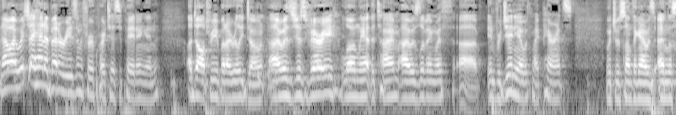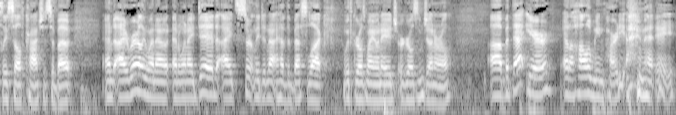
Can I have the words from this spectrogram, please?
now, I wish I had a better reason for participating in adultery, but I really don't. I was just very lonely at the time. I was living with uh, in Virginia with my parents, which was something I was endlessly self-conscious about. And I rarely went out, and when I did, I certainly did not have the best luck with girls my own age or girls in general. Uh, but that year, at a Halloween party, I met a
